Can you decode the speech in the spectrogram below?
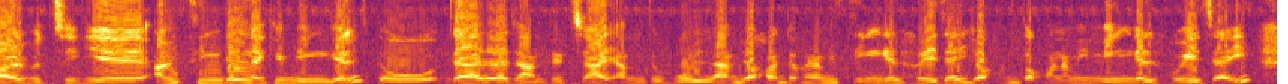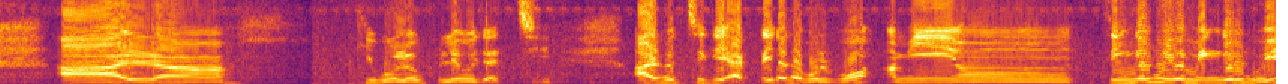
আর হচ্ছে গিয়ে আমি সিঙ্গেল নাকি মিঙ্গেল তো যারা যারা জানতে চায়, আমি তো বললাম, যখন তখন আমি সিঙ্গেল হয়ে যাই, যখন তখন আমি মিঙ্গেল হয়ে যাই, আর কি বলব, ভুলেও যাচ্ছি। আর হচ্ছে গিয়ে একটাই কথা বলব, আমি সিঙ্গেল হই বা মিঙ্গেল হই,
